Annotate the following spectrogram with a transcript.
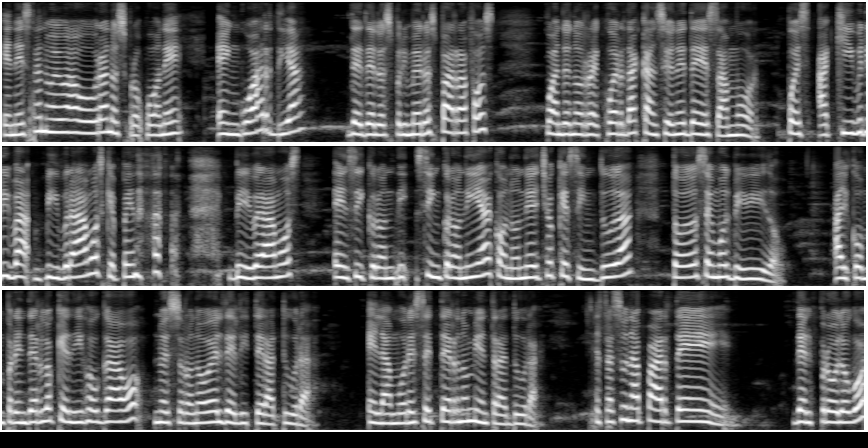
En esta nueva obra nos propone En Guardia, desde los primeros párrafos, cuando nos recuerda canciones de desamor. Pues aquí vibra- vibramos, qué pena, vibramos en sincronía con un hecho que sin duda todos hemos vivido. Al comprender lo que dijo Gabo, nuestro Nobel de Literatura, el amor es eterno mientras dura. Esta es una parte del prólogo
